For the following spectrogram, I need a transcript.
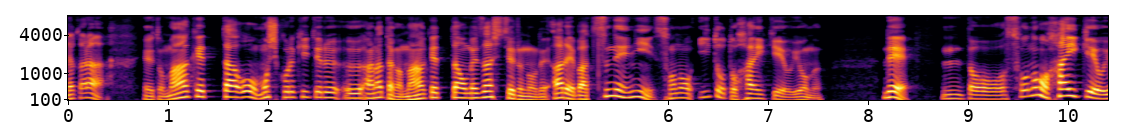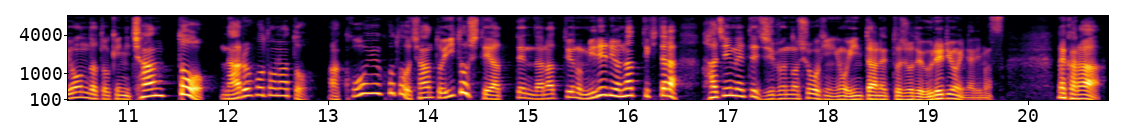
だから、えーと、マーケッターをもしこれ聞いてるあなたがマーケッターを目指してるのであれば常にその意図と背景を読む。で、うんと、その背景を読んだ時にちゃんとなるほどなと。あこういうことをちゃんと意図してやってんだなっていうのを見れるようになってきたら初めて自分の商品をインターネット上で売れるようになります。だから、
